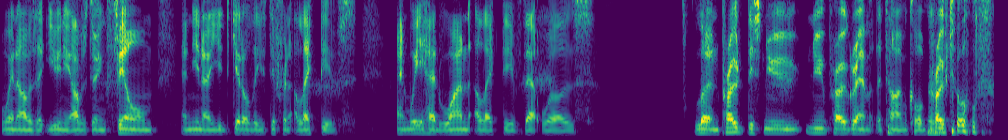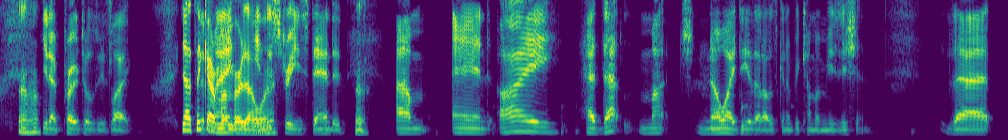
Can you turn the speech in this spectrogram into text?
when I was at uni. I was doing film, and you know, you'd get all these different electives, and we had one elective that was learn pro this new new program at the time called Uh. Pro Tools. Uh-huh. You know, Pro Tools is like Yeah, I think the I remember that one. industry standard. Huh. Um, and I had that much no idea that I was going to become a musician. That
